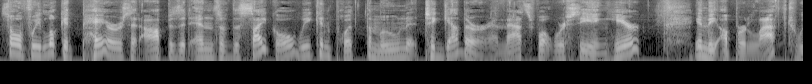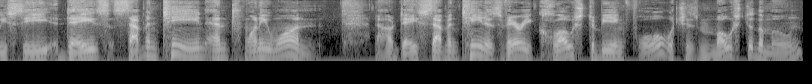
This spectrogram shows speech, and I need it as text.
So if we look at pairs at opposite ends of the cycle, we can put the moon together. And that's what we're seeing here. In the upper left, we see days 17 and 21. Now day 17 is very close to being full, which is most of the moon.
